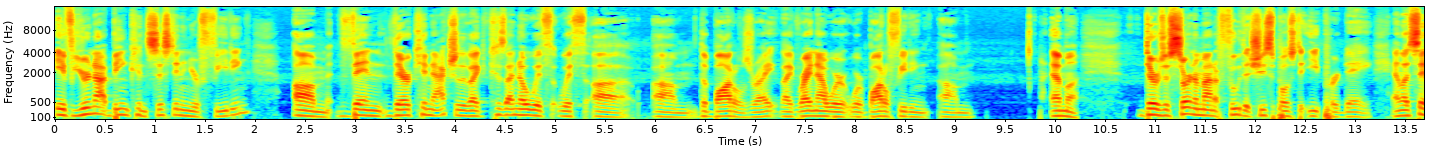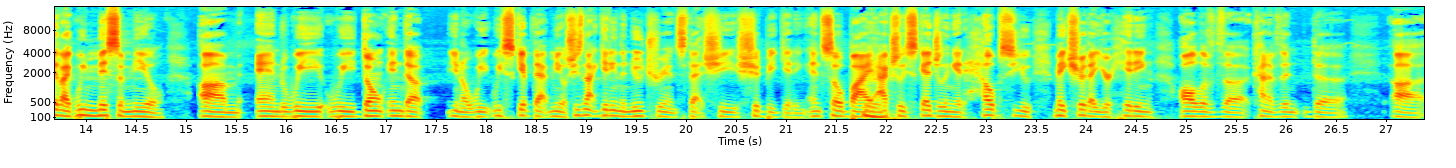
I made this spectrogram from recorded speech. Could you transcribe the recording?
if you're not being consistent in your feeding, um, then there can actually like because I know with with uh, um, the bottles, right? Like right now we're we're bottle feeding um, Emma. There's a certain amount of food that she's supposed to eat per day, and let's say like we miss a meal, um, and we we don't end up you know we, we skip that meal she's not getting the nutrients that she should be getting and so by actually scheduling it helps you make sure that you're hitting all of the kind of the the uh,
